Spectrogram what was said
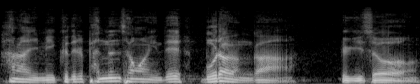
하나님이 그들을 받는 상황인데 뭐라 한가 여기서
